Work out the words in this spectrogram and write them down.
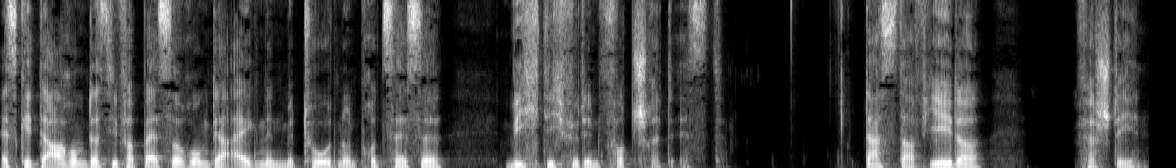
Es geht darum, dass die Verbesserung der eigenen Methoden und Prozesse wichtig für den Fortschritt ist. Das darf jeder verstehen.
